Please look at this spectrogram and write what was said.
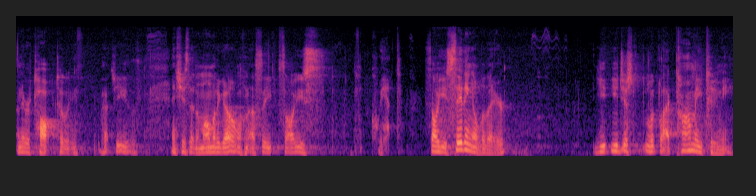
I never talked to him about Jesus. And she said, A moment ago, when I see, saw you quit, saw you sitting over there, you, you just looked like Tommy to me.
